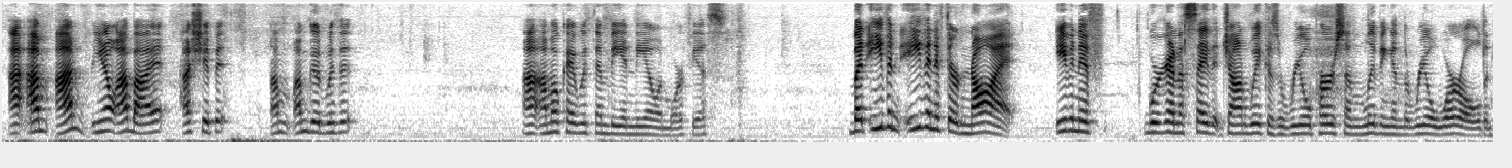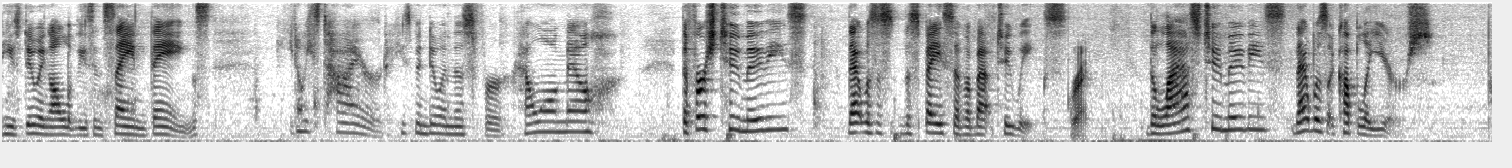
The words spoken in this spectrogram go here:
I, I'm I'm you know I buy it. I ship it. I'm I'm good with it. I, I'm okay with them being Neo and Morpheus. But even even if they're not, even if we're gonna say that John Wick is a real person living in the real world and he's doing all of these insane things, you know he's tired. He's been doing this for how long now? The first two movies, that was the space of about two weeks. Right. The last two movies, that was a couple of years,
